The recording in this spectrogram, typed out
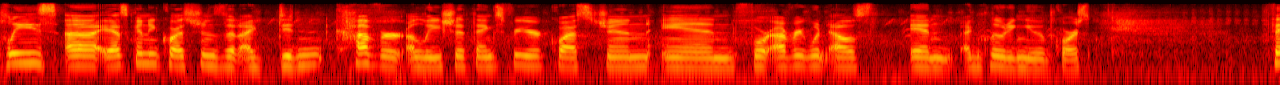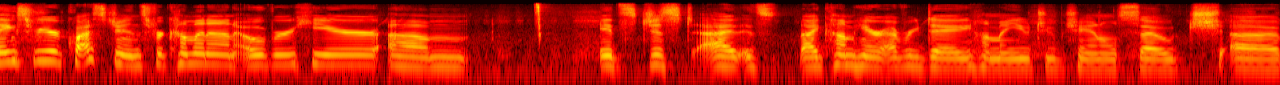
please uh, ask any questions that I didn't cover, Alicia. Thanks for your question, and for everyone else, and including you, of course. Thanks for your questions, for coming on over here. Um, it's just, uh, it's I come here every day on my YouTube channel, so uh,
